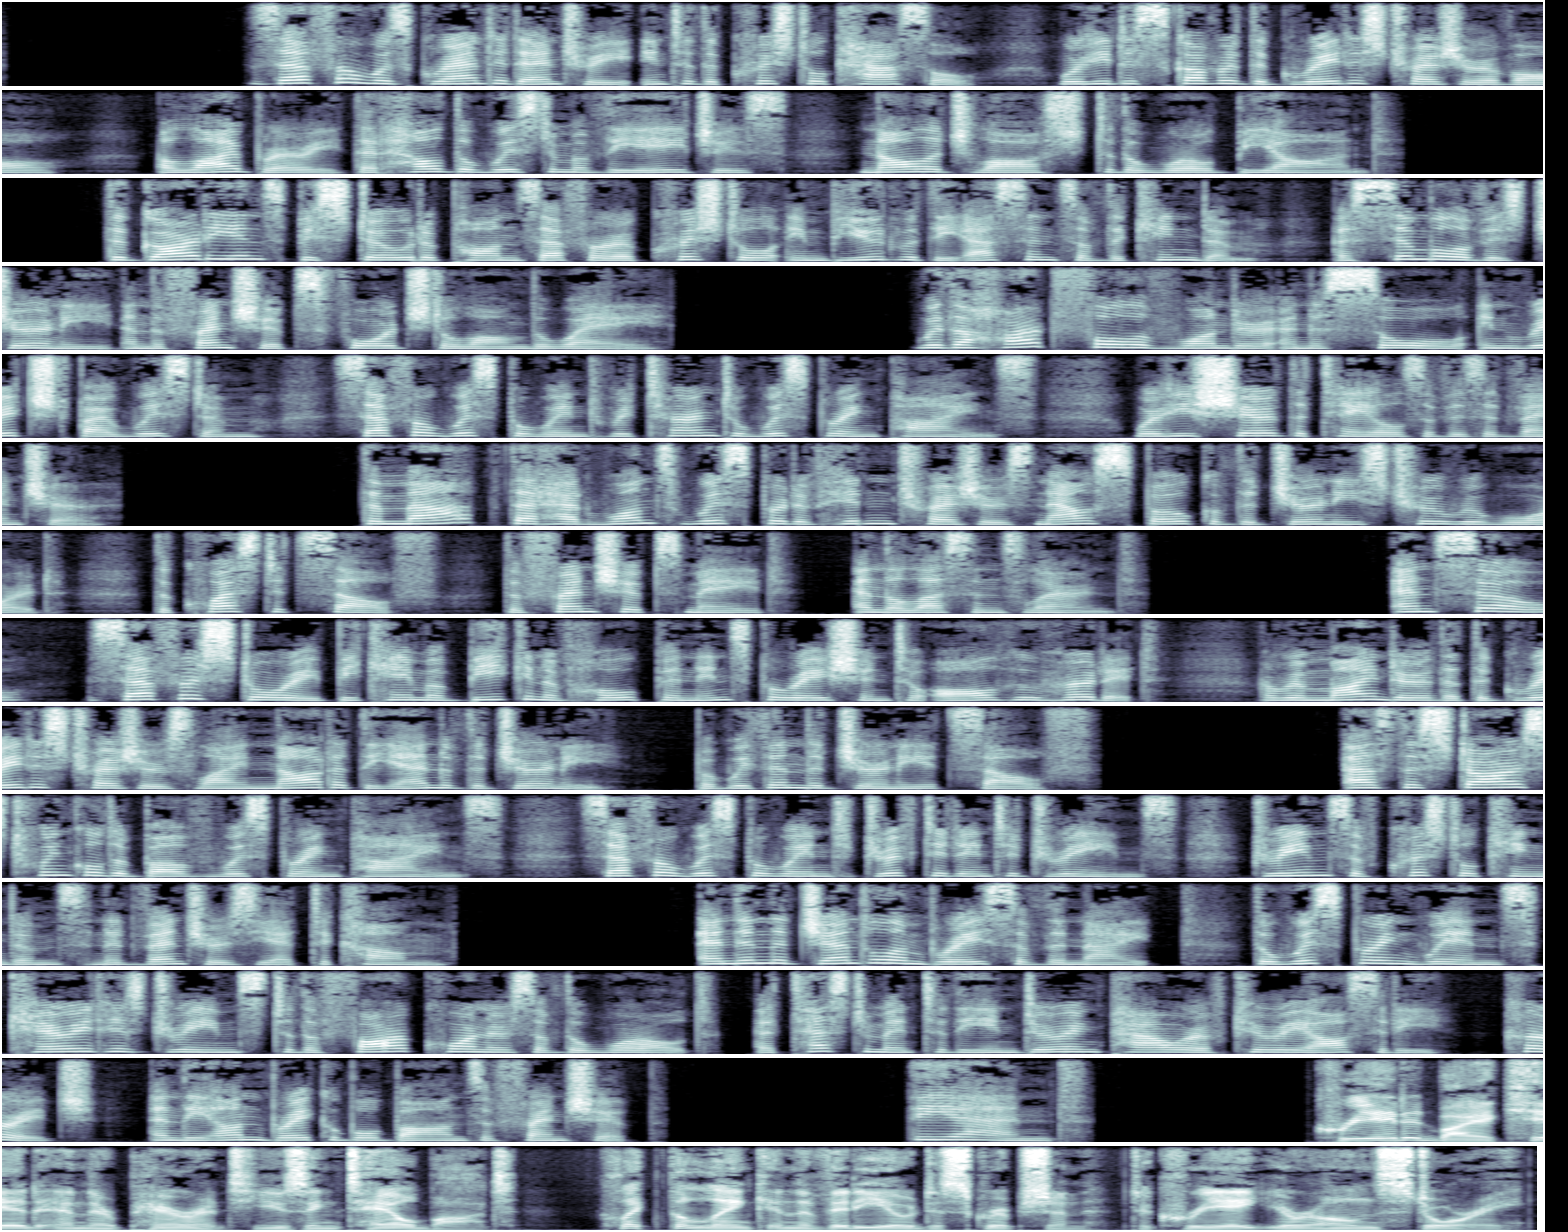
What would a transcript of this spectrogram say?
Zephyr was granted entry into the Crystal Castle, where he discovered the greatest treasure of all, a library that held the wisdom of the ages, knowledge lost to the world beyond. The guardians bestowed upon Zephyr a crystal imbued with the essence of the kingdom, a symbol of his journey and the friendships forged along the way. With a heart full of wonder and a soul enriched by wisdom, Zephyr Whisperwind returned to Whispering Pines, where he shared the tales of his adventure. The map that had once whispered of hidden treasures now spoke of the journey's true reward, the quest itself, the friendships made, and the lessons learned. And so, Zephyr's story became a beacon of hope and inspiration to all who heard it, a reminder that the greatest treasures lie not at the end of the journey, but within the journey itself. As the stars twinkled above whispering pines, Zephyr Whisperwind drifted into dreams, dreams of crystal kingdoms and adventures yet to come. And in the gentle embrace of the night, the whispering winds carried his dreams to the far corners of the world, a testament to the enduring power of curiosity, courage, and the unbreakable bonds of friendship. The end. Created by a kid and their parent using Talebot, click the link in the video description to create your own story.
